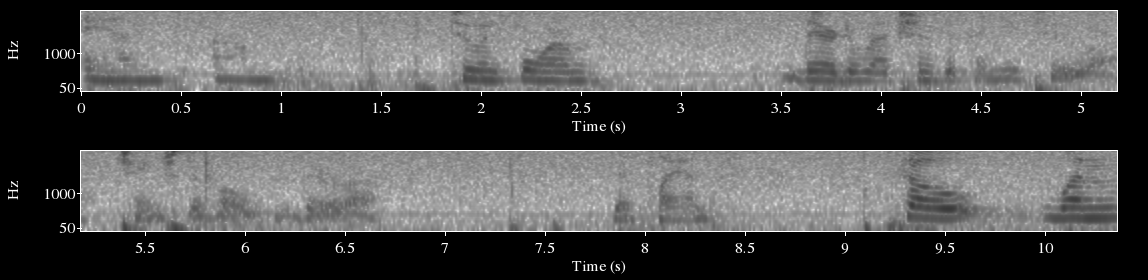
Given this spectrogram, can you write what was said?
and um, to inform their directions if they need to uh, change their vote, their uh, their plans. So when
